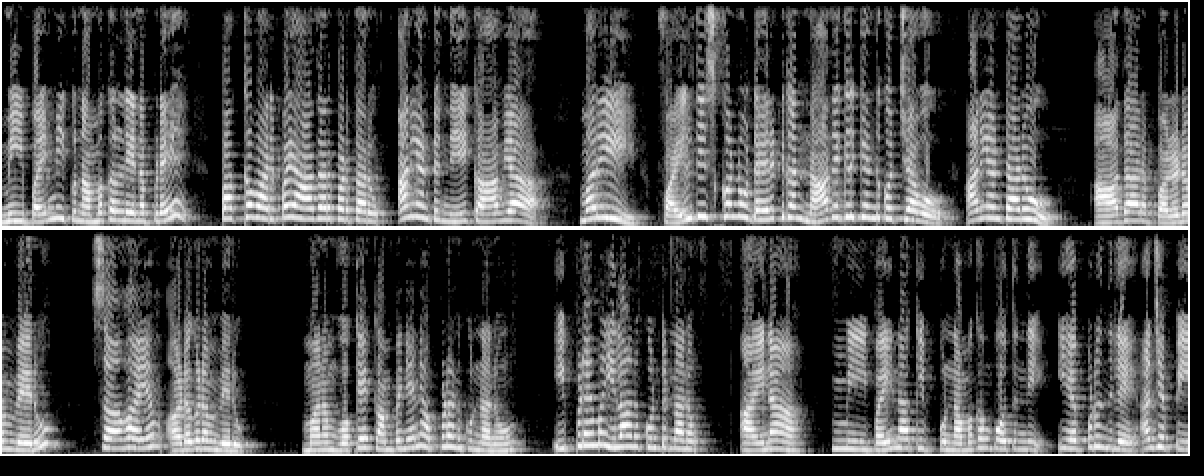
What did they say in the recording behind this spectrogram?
మీపై మీకు నమ్మకం లేనప్పుడే పక్క వారిపై ఆధారపడతారు అని అంటుంది కావ్య. మరి ఫైల్ తీసుకొని నువ్వు డైరెక్ట్గా నా దగ్గరికి ఎందుకు వచ్చావో అని అంటారు. ఆధారపడడం వేరు సహాయం అడగడం వేరు. మనం ఒకే కంపెనీ అని అప్పుడు అనుకున్నాను. ఇప్పుడేమో ఇలా అనుకుంటున్నాను. అయినా మీపై నాకు ఇప్పుడు నమ్మకం పోతుంది. ఎప్పుడుందిలే అని చెప్పి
